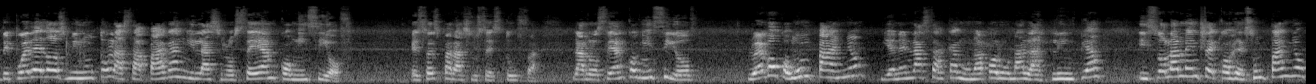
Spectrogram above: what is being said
Después de dos minutos las apagan y las rocean con Easy Off. Eso es para sus estufas. Las rocean con Off. Luego con un paño, vienen, las sacan una por una, las limpian y solamente coges un paño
